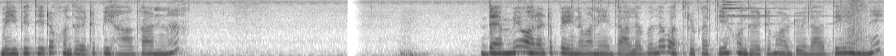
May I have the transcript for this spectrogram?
මේ විදිහට හොඳට පිහා ගන්න. දැන් මේ ඔයාලට පේනව නේද අලවල වතුර ගතිය හොඳටම අඩු වෙලා තියෙන්නේ.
